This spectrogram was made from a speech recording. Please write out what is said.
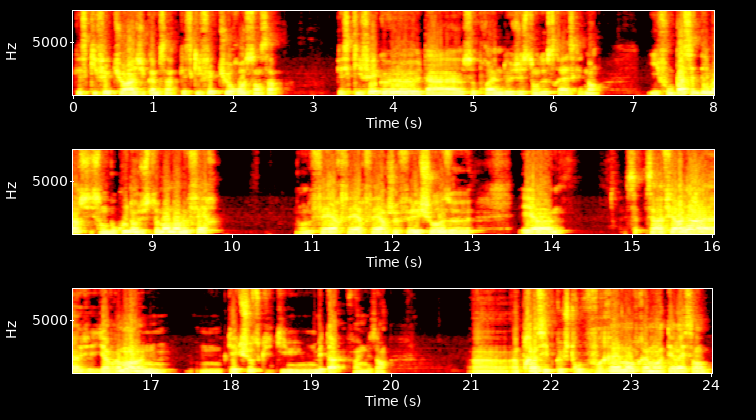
Qu'est-ce qui fait que tu réagis comme ça? Qu'est-ce qui fait que tu ressens ça? Qu'est-ce qui fait que euh, tu as ce problème de gestion de stress? Non, ils font pas cette démarche. Ils sont beaucoup dans justement dans le faire, dans le faire, faire, faire. Je fais les choses et ça, ça va faire rien. Il y a vraiment quelque chose qui, qui enfin un, principe que je trouve vraiment vraiment intéressant.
